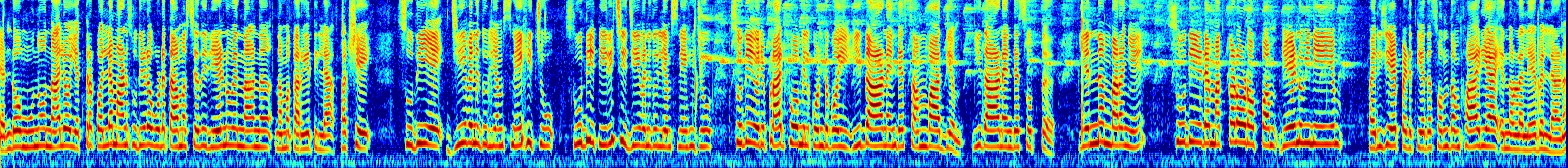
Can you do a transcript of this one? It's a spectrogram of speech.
രണ്ടോ മൂന്നോ നാലോ എത്ര കൊല്ലമാണ് സുധിയുടെ കൂടെ താമസിച്ചത് രേണുവെന്നാണ് നമുക്കറിയത്തില്ല. പക്ഷേ സുധിയെ ജീവന തുല്യം സ്നേഹിച്ചു. സുധി തിരിച്ച് ജീവന തുല്യം സ്നേഹിച്ചു. സുധി ഒരു പ്ലാറ്റ്ഫോമിൽ കൊണ്ടുപോയി ഇതാണ് എന്റെ സമ്പാദ്യം ഇതാണ് എന്റെ സ്വത്ത് എന്നും പറഞ്ഞ് സുധിയുടെ മക്കളോടൊപ്പം രേണുവിനെയും പരിചയപ്പെടുത്തിയത് സ്വന്തം ഭാര്യ എന്നുള്ള ലേബലിലാണ്.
